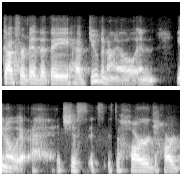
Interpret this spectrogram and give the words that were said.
God forbid that they have juvenile, and you know it's just it's it's a hard hard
